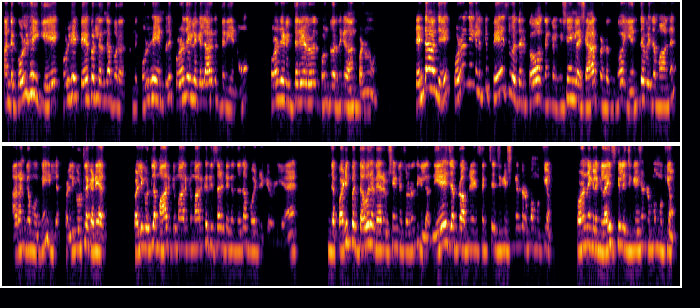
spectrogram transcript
அந்த கொள்கைக்கு கொள்கை பேப்பர்ல இருந்தா போறாது. அந்த கொள்கை என்பது குழந்தைகளுக்கு எல்லாருக்கும் தெரியணும். குழந்தைகளுக்கு தெரியறது கொண்டு வரதுக்கு ஏதாவது பண்ணணும். ரெண்டாவது குழந்தைங்களுக்கு பேசுவதற்கோ தங்கள் விஷயங்களை ஷேர் பண்றதுக்கோ எந்த விதமான அரங்கமுமே இல்லை. பள்ளிக்கூட்டுல கிடையாது. பள்ளிக்கூட்டுல மார்க் மார்க் மார்க் ரிசல்ட்ங்கிறது தான் போயிட்டு இருக்க வழிய இந்த படிப்பை தவிர வேற விஷயங்களை சொல்றதுக்கு இல்லை. அந்த ஏஜ் அப்ராப்ரியேட் செக்ஸ் எஜுகேஷன் ரொம்ப முக்கியம். குழந்தைங்களுக்கு லைஃப் ஸ்கில் எஜுகேஷன் ரொம்ப முக்கியம்.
